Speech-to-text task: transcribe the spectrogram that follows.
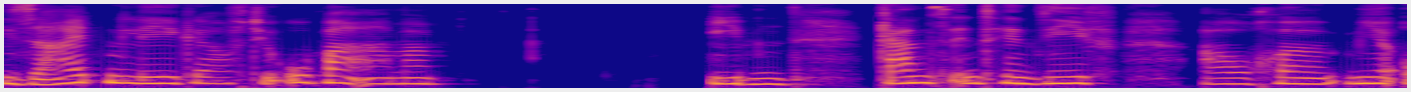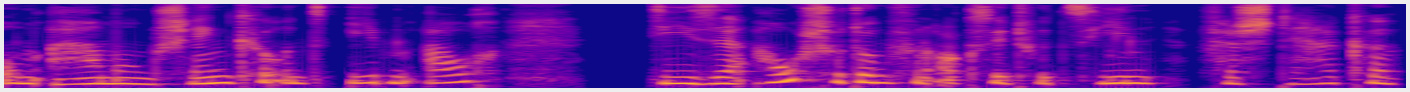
die Seiten lege, auf die Oberarme, eben ganz intensiv auch äh, mir Umarmung schenke und eben auch diese Ausschüttung von Oxytocin verstärke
